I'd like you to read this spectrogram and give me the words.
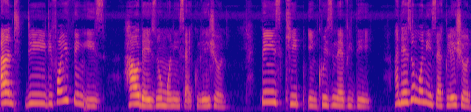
and the the funny thing is how there is no money in circulation. Things keep increasing every day, and there's no money in circulation.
